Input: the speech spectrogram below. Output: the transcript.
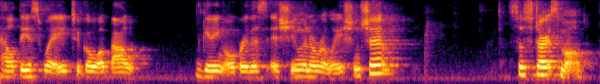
healthiest way to go about getting over this issue in a relationship. So start small.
